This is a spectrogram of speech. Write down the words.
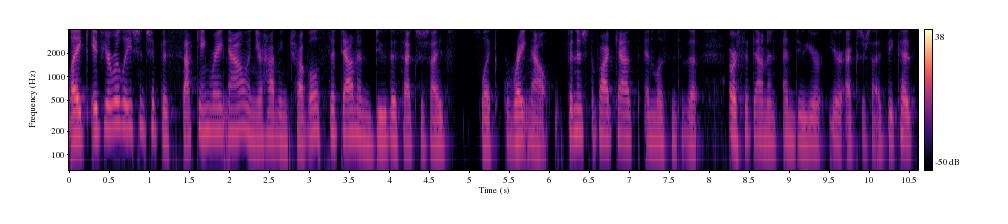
Like if your relationship is sucking right now and you're having trouble, sit down and do this exercise like right now. Finish the podcast and listen to the or sit down and, and do your your exercise because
